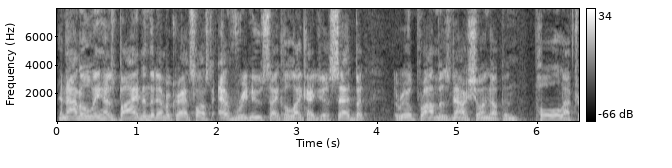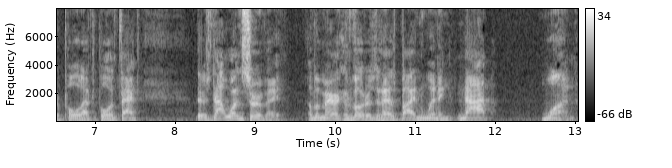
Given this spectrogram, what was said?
And not only has Biden and the Democrats lost every news cycle, like I just said, but the real problem is now showing up in poll after poll after poll. In fact, there's not one survey of American voters that has Biden winning. Not one.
